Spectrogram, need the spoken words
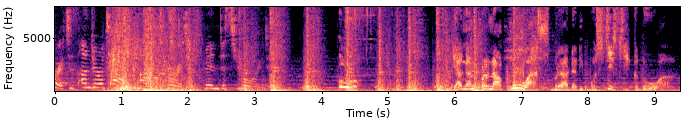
Turret is under attack! Our turret has been destroyed. Uh. Jangan pernah puas berada di posisi kedua.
